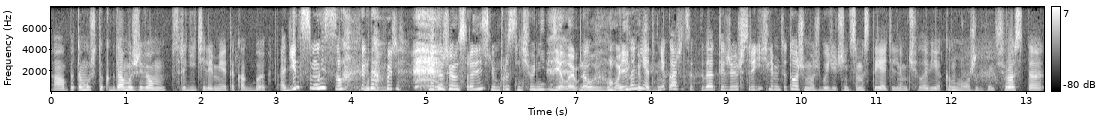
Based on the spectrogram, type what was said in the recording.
А, потому что когда мы живем с родителями, это как бы один смысл, когда мы когда живем с родителями, мы просто ничего не делаем. Ну, ну, моей ну нет, мне кажется, когда ты живешь с родителями, ты тоже можешь быть очень самостоятельным человеком. Ну, может быть. Просто.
